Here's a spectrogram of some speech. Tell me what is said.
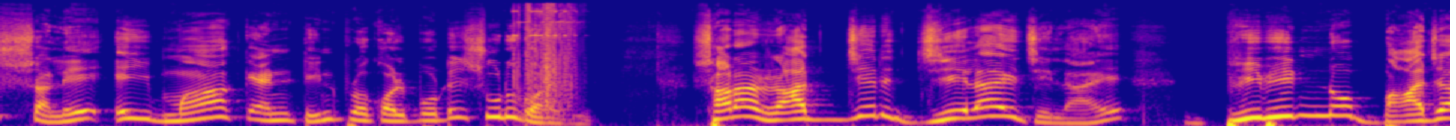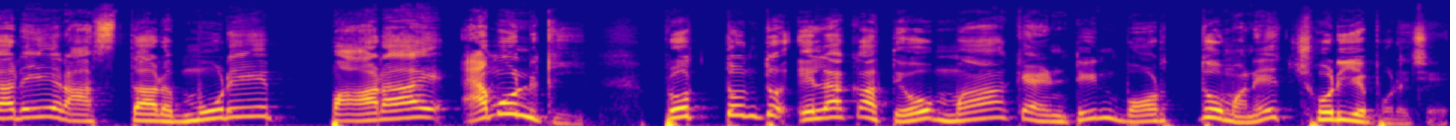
সালে এই মা ক্যান্টিন প্রকল্পটি শুরু করেন। সারা রাজ্যের জেলায় জেলায় বিভিন্ন বাজারে, রাস্তার মোড়ে, পাড়ায় এমনকি প্রত্যন্ত এলাকাতেও মা ক্যান্টিন বর্তমানে ছড়িয়ে পড়েছে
